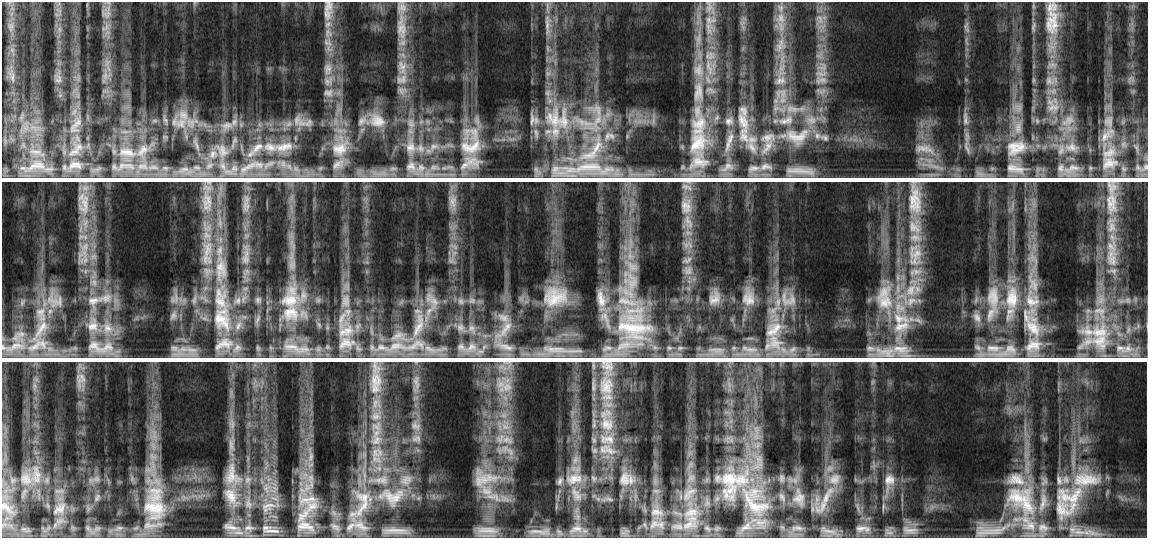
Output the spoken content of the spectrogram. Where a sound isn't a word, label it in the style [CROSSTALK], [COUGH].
بسم الله والصلاة والسلام على نبينا Muhammad وعلى آله وصحبه وسلم أما بعد Continue on in the, the last lecture of our series uh, which we referred to the Sunnah of the Prophet sallallahu alaihi wasallam then we established the companions of the Prophet sallallahu alaihi wasallam are the main jama'ah of the Muslims the main body of the believers and they make up the asl and the foundation of Ahl Sunnati wal Jama'ah and the third part of our series is we will begin to speak about the Rafida Shia and their creed. Those people who have a creed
